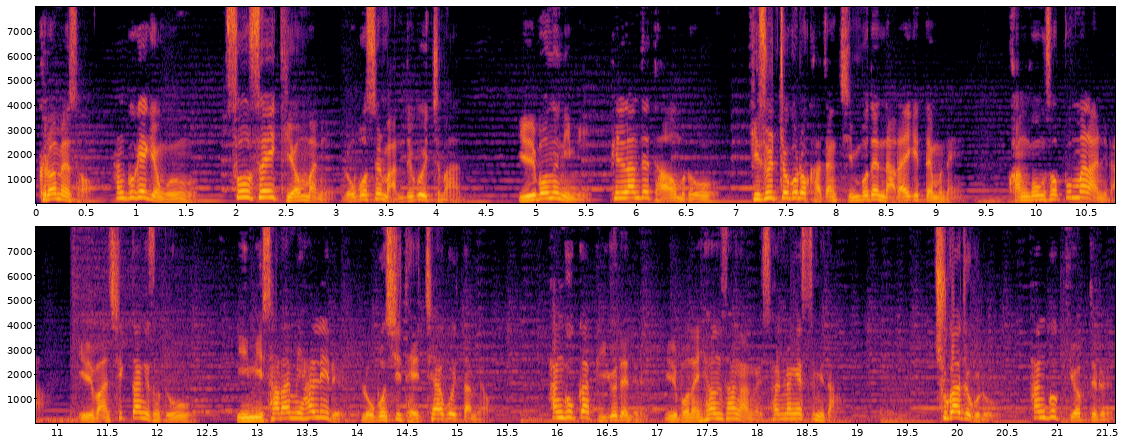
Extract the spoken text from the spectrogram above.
그러면서 한국의 경우 소수의 기업만이 로봇을 만들고 있지만 일본은 이미 핀란드 다음으로 기술적으로 가장 진보된 나라이기 때문에 관공서뿐만 아니라 일반 식당에서도 이미 사람이 할 일을 로봇이 대체하고 있다며 한국과 비교되는 일본의 현 상황을 설명했습니다. 추가적으로 한국 기업들은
